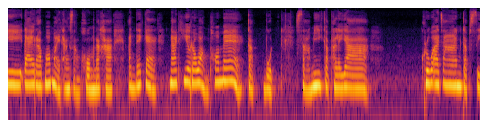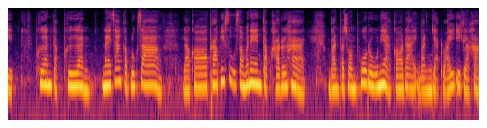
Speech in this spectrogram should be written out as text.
ที่ได้รับมอบหมายทางสังคมนะคะ อันได้แก่หน้าที่ระหว่างพ่อแม่กับบุตร สามีกับภรรยา ครูอาจารย์กับสิทธิ์ เพื่อนกับเพื่อน นายจ้างกับลูกจ้าง แล้วก็พระภิกษุสมณเณรกับคาฤหัสบรรพชนผู้รู้เนี่ยก็ได้บัญญัติไว้อีกละค่ะ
